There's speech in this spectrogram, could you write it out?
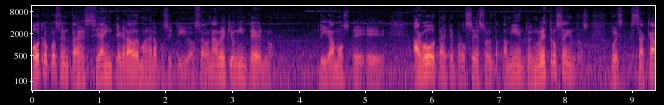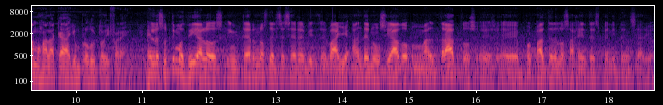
otro porcentaje se ha integrado de manera positiva, o sea, una vez que un interno digamos, eh, agota este proceso del tratamiento en nuestros centros, pues sacamos a la calle un producto diferente. En los últimos días los internos del CCR del Valle han denunciado maltratos eh, por parte de los agentes penitenciarios.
